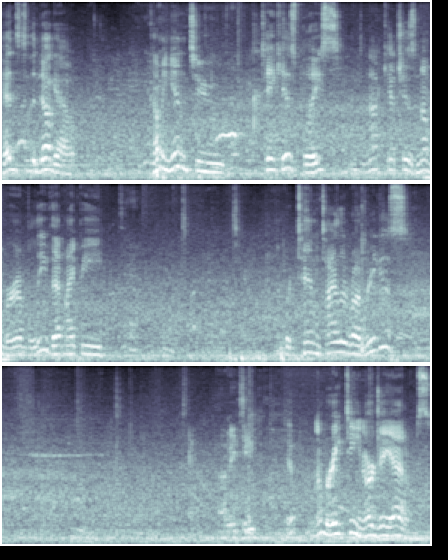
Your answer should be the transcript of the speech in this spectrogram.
heads to the dugout. Coming in to take his place. I did not catch his number. I believe that might be number 10, Tyler Rodriguez. Number 18. Yep, number 18, RJ Adams.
